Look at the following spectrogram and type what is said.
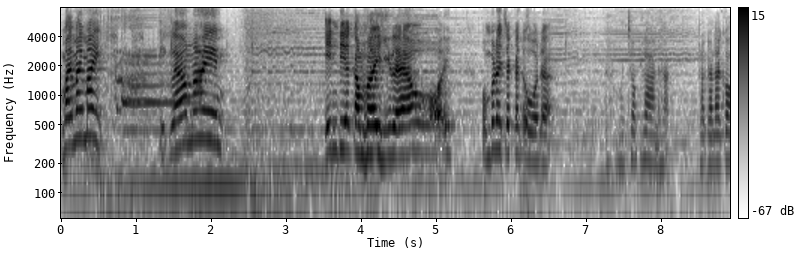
ไม่ไม่ไม่อีกแล้วไม่ อินเดียกลับมาอีกแล้วโอ้ยผมไม่ได้จะกระโดดอะมันชอบพลาดนะฮะพลาดกันได้ก็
